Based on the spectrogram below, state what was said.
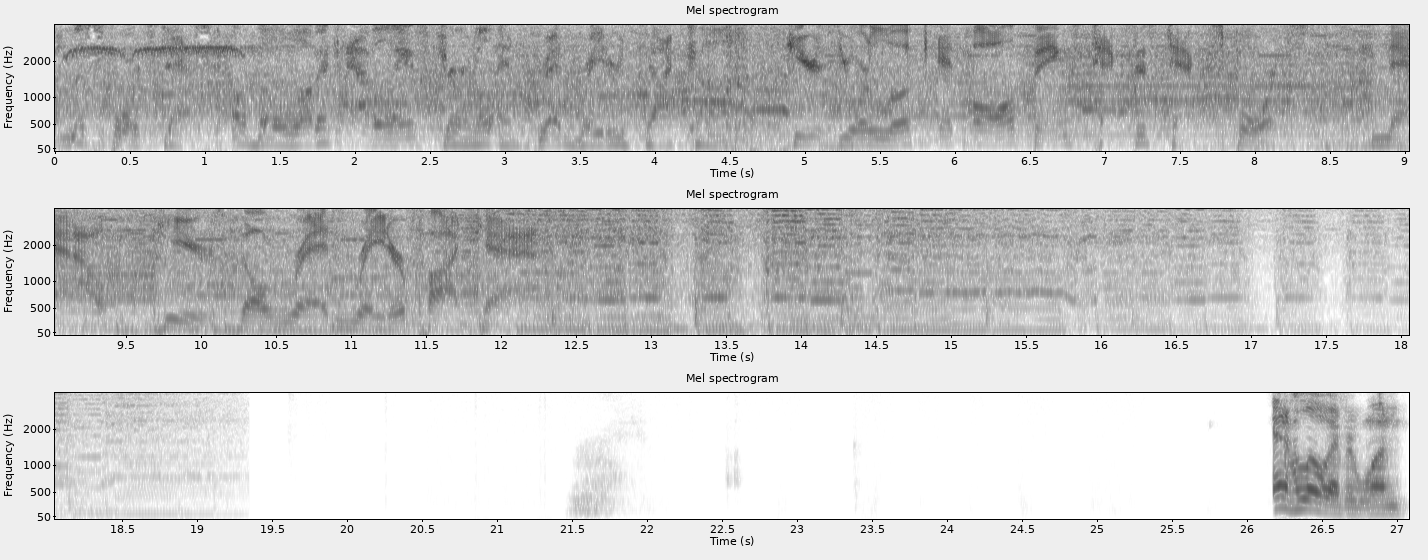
From the sports desk of the Lubbock Avalanche Journal and RedRaiders.com, here's your look at all things Texas Tech sports. Now, here's the Red Raider Podcast. And hello, everyone.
